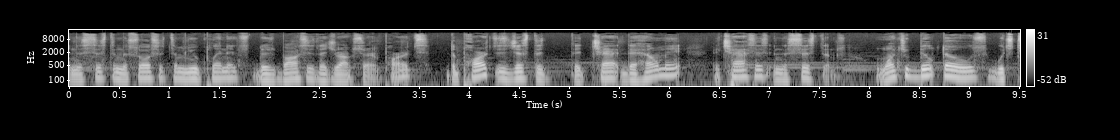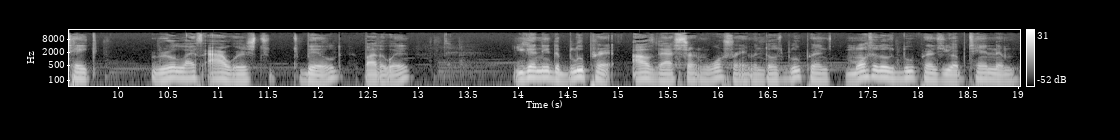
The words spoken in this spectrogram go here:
in the system, the solar system, new planets, there's bosses that drop certain parts. The parts is just the the chat, the helmet, the chassis, and the systems. Once you build those, which take real life hours to, to build, by the way, you're gonna need the blueprint of that certain warframe and those blueprints most of those blueprints you obtain them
